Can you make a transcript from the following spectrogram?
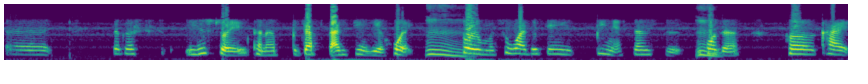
呃，这个饮水可能比较不干净，也会，嗯，所以我们出外就建议避免生食，嗯、或者喝开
